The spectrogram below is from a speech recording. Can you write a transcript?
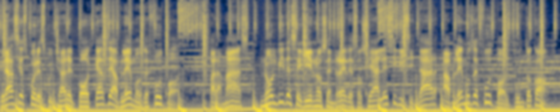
Gracias por escuchar el podcast de Hablemos de Fútbol. Para más, no olvides seguirnos en redes sociales y visitar hablemosdefutbol.com.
